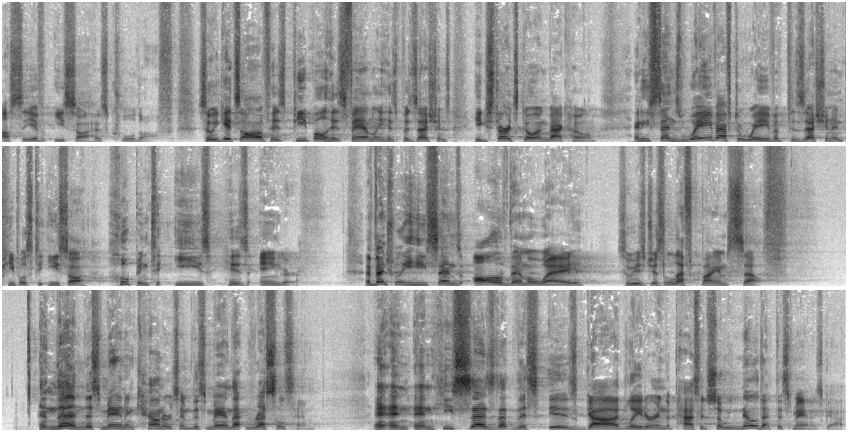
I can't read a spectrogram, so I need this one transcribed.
I'll see if Esau has cooled off. So he gets all of his people, his family, his possessions. He starts going back home. And he sends wave after wave of possession and peoples to Esau, hoping to ease his anger. Eventually, he sends all of them away, so he's just left by himself. And then this man encounters him, this man that wrestles him. And, and, and, he says that this is God later in the passage, so we know that this man is God.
